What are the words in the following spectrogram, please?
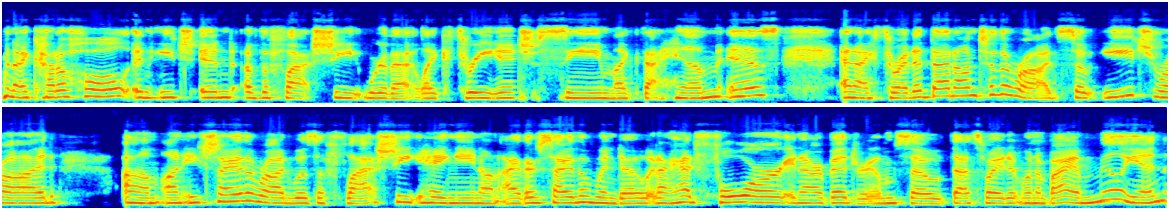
And I cut a hole in each end of the flat sheet where that like three inch seam, like that hem is. And I threaded that onto the rod. So each rod um, on each side of the rod was a flat sheet hanging on either side of the window. And I had four in our bedroom. So that's why I didn't want to buy a million.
